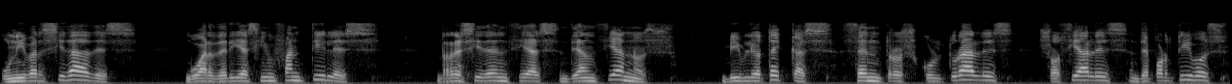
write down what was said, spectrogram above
universidades, guarderías infantiles, residencias de ancianos, bibliotecas, centros culturales, sociales, deportivos,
